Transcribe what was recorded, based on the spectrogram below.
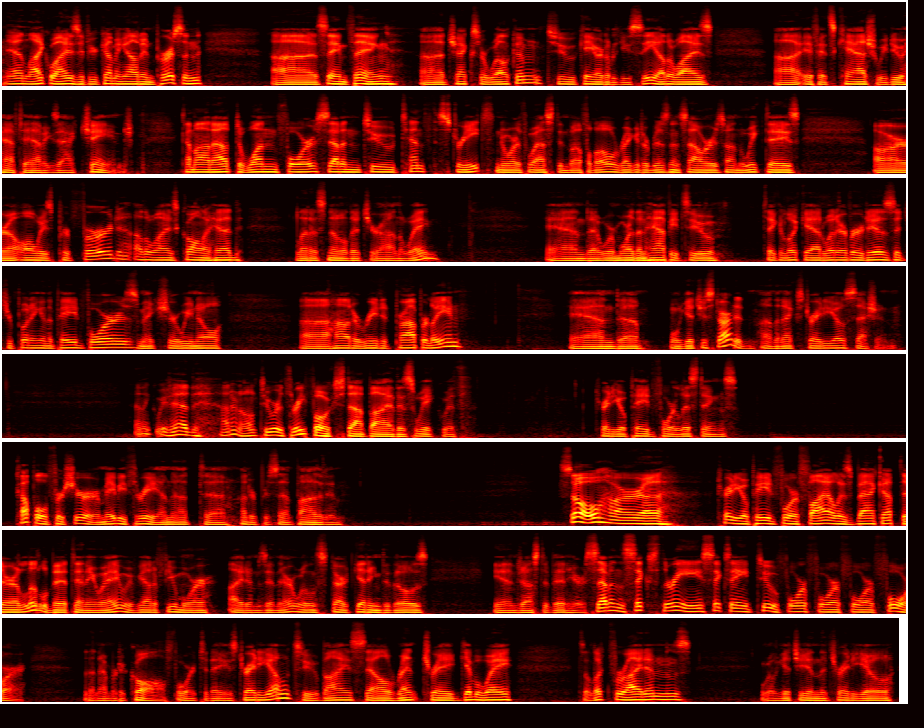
And likewise, if you're coming out in person, uh, same thing. Uh, checks are welcome to KRWC. Otherwise, uh, if it's cash, we do have to have exact change. Come on out to 1472 10th Street, Northwest in Buffalo. Regular business hours on the weekdays are uh, always preferred. Otherwise, call ahead. Let us know that you're on the way. And uh, we're more than happy to take a look at whatever it is that you're putting in the paid fors. Make sure we know uh, how to read it properly. And uh, we'll get you started on the next Tradio session. I think we've had, I don't know, two or three folks stop by this week with Tradio paid for listings. Couple for sure, maybe three. I'm not uh, 100% positive. So, our Tradio paid for file is back up there a little bit anyway. We've got a few more items in there. We'll start getting to those in just a bit here. 763 682 4444. The number to call for today's Tradio to buy, sell, rent, trade, giveaway. to look for items. We'll get you in the Tradio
